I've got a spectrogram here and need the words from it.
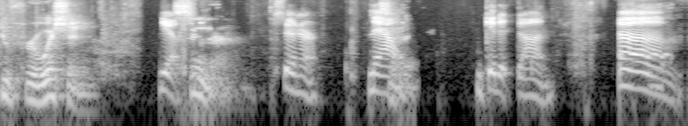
to fruition yeah. sooner? sooner. Now, Sooner. get it done. Um,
